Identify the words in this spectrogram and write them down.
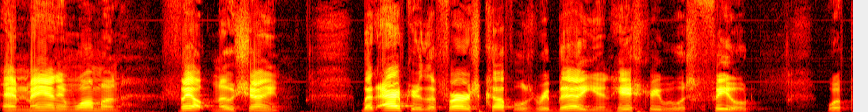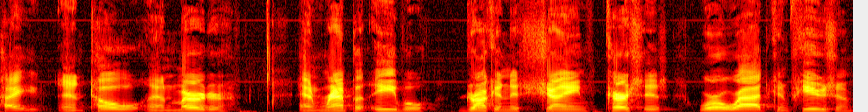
and man and woman felt no shame. But after the first couple's rebellion, history was filled with pain and toil and murder and rampant evil, drunkenness, shame, curses, worldwide confusion.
